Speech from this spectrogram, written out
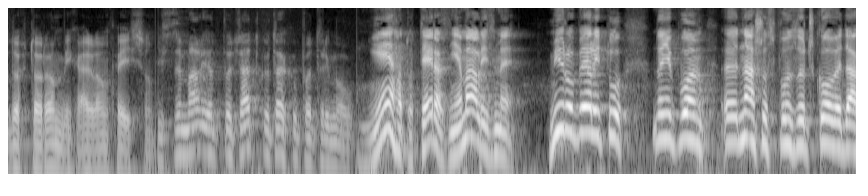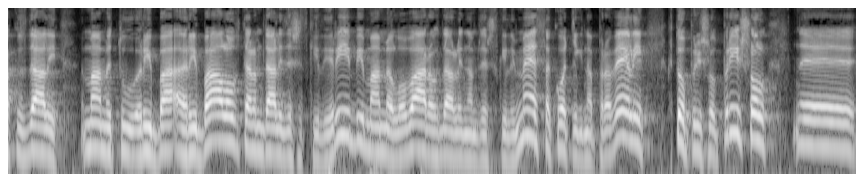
s doktorom Michajlom Fejsom. Vy ste mali od počátku takú potrimovku. Nie, a to teraz nemali sme. Mi robili tu, da ne povem, e, našo sponzorčkove, dakle, dali, máme tu riba, ribalov, tam nam dali 10 kg ribi, máme lovarov, dali nam 10 kg mesa, kotljeg napravili, kto prišol, prišol, e,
